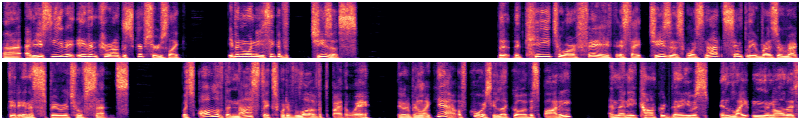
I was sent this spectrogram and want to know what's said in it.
Uh, and you see it even throughout the scriptures, like even when you think of Jesus, the, the key to our faith is that Jesus was not simply resurrected in a spiritual sense, which all of the Gnostics would have loved, by the way. They would have been like, yeah, of course, he let go of his body and then he conquered, then he was enlightened and all this.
